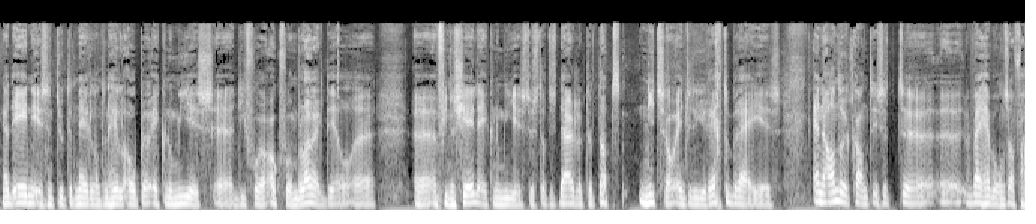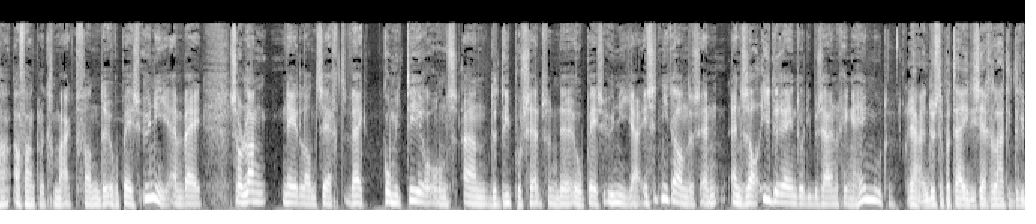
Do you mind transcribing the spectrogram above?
De ene is natuurlijk dat Nederland een hele open economie is... Uh, die voor, ook voor een belangrijk deel een financiële economie is. Dus dat is duidelijk dat dat niet zo 1, 2, 3 recht te breien is. En aan de andere kant is het... wij hebben ons afhankelijk gemaakt van de Europese Unie. En wij, zolang Nederland zegt... wij committeren ons aan de 3% van de Europese Unie... ja, is het niet anders. En, en zal iedereen door die bezuinigingen heen moeten. Ja, en dus de partijen die zeggen laat die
